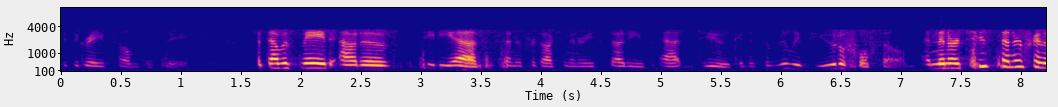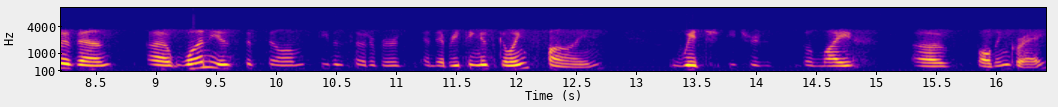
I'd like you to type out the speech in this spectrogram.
it's a great film to see. But that was made out of CDS, Center for Documentary Studies at Duke, and it's a really beautiful film. And then our two Center Frame events, uh, one is the film Steven Soderbergh's And Everything is Going Fine, which features the life of Spalding Gray,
